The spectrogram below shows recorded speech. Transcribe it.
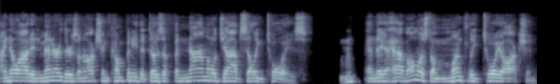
I know out in Mentor there's an auction company that does a phenomenal job selling toys. Mm-hmm. And they have almost a monthly toy auction.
